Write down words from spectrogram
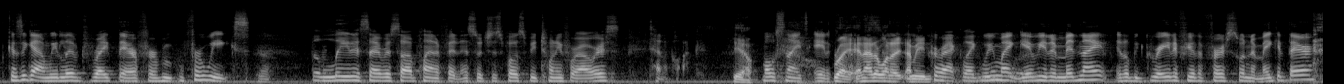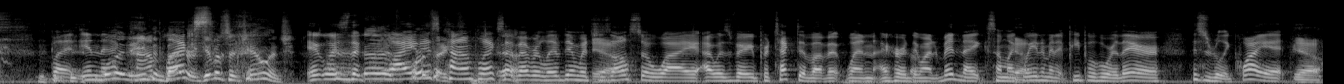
Because again, we lived right there for for weeks. The latest I ever saw Planet Fitness, which is supposed to be 24 hours, 10 o'clock. Yeah. Most nights, 8 o'clock. Right, and I don't wanna- I mean- Correct. Like, we might give you to midnight. It'll be great if you're the first one to make it there. But in that Well, then even better, complex, give us a challenge. it was the That's quietest perfect. complex I've ever lived in, which is also why I was very protective of it when I heard they wanted midnight. Because I'm like, Yeah. wait a minute, people who are there, this is really quiet. Yeah.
